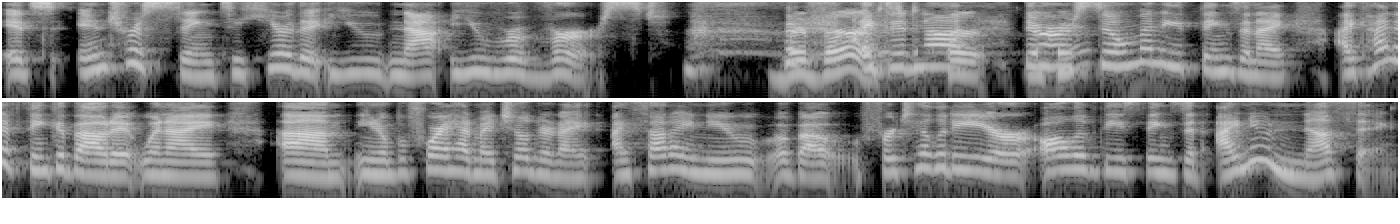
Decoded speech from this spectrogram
it's interesting to hear that you now you reversed. Reversed. I did not. For, there mm-hmm. are so many things, and I I kind of think about it when I um you know before I had my children, I I thought I knew about fertility or all of these things that I knew nothing.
